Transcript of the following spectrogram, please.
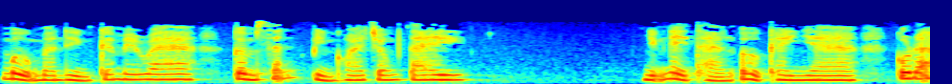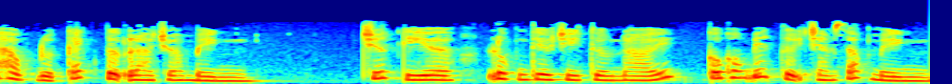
mở màn hình camera, cầm sẵn bình hoa trong tay. Những ngày tháng ở Kenya, cô đã học được cách tự lo cho mình. Trước kia, Lục Tiêu Trì thường nói, cô không biết tự chăm sóc mình.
